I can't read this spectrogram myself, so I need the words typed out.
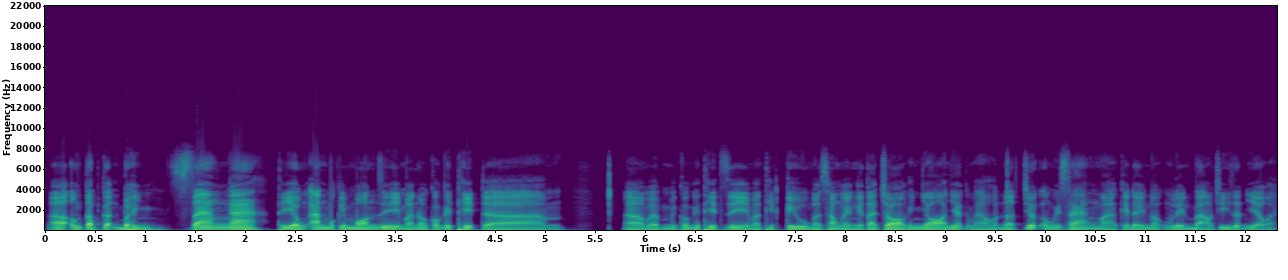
À, ông Tập Cận Bình sang Nga thì ông ăn một cái món gì mà nó có cái thịt ờ, à, à, mình có cái thịt gì mà thịt cừu mà xong rồi người ta cho cái nho nhất mà đợt trước ông ấy sang mà cái đấy nó cũng lên báo chí rất nhiều ấy.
